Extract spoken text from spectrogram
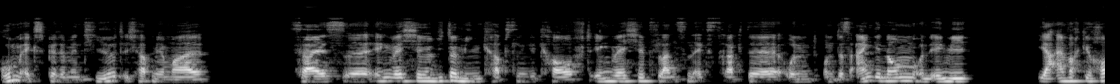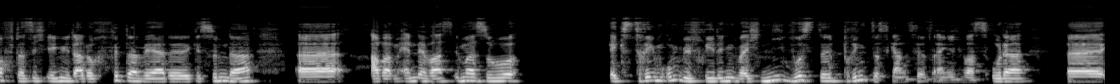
rumexperimentiert. Ich habe mir mal, sei es äh, irgendwelche Vitaminkapseln gekauft, irgendwelche Pflanzenextrakte und, und das eingenommen und irgendwie ja einfach gehofft, dass ich irgendwie dadurch fitter werde, gesünder. Äh, aber am Ende war es immer so, extrem unbefriedigend, weil ich nie wusste, bringt das Ganze jetzt eigentlich was? Oder äh,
